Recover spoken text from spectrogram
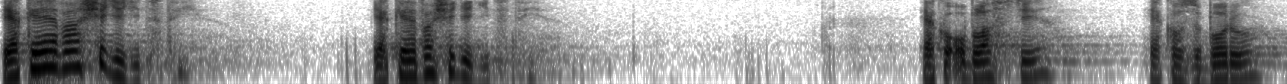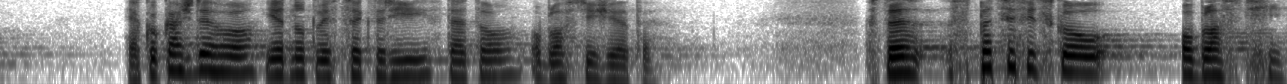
Jaké je vaše dědictví? Jaké je vaše dědictví? Jako oblasti, jako zboru, jako každého jednotlivce, kteří v této oblasti žijete. Jste specifickou oblastí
